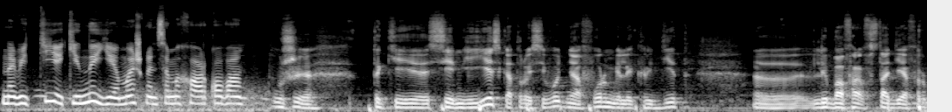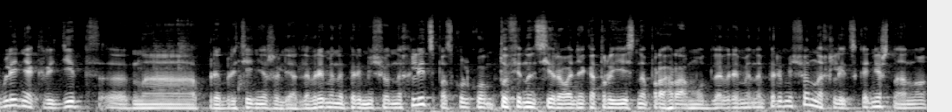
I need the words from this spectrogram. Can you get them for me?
навіть ті, які не є мешканцями Харкова. Уже такие семьи есть, которые сегодня оформили кредит, э, либо офо- в стадии оформления кредит э, на приобретение жилья для временно перемещенных лиц, поскольку то финансирование, которое есть на программу для временно перемещенных лиц, конечно, оно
